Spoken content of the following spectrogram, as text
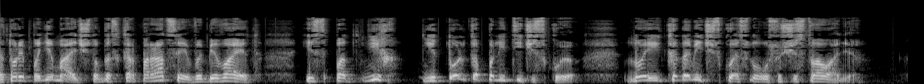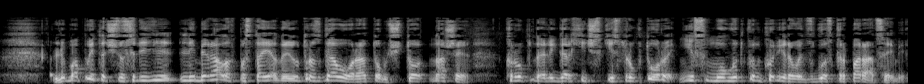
который понимает, что госкорпорации выбивает из-под них не только политическую, но и экономическую основу существования – Любопытно, что среди либералов постоянно идут разговоры о том, что наши крупные олигархические структуры не смогут конкурировать с госкорпорациями.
